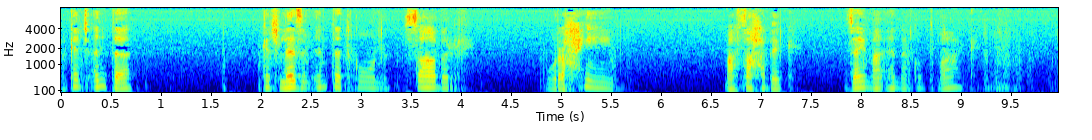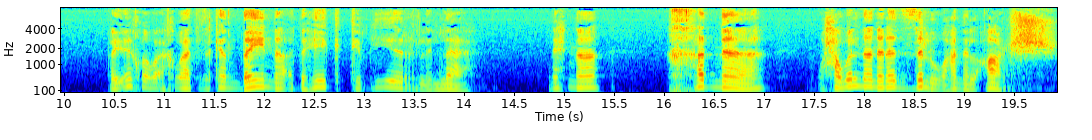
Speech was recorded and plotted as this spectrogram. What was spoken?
ما كانش أنت ما كانش لازم أنت تكون صابر ورحيم مع صاحبك زي ما أنا كنت معك؟ طيب إخوة وأخوات إذا كان ديننا قد هيك كبير لله نحن خدناه وحاولنا ننزله عن العرش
